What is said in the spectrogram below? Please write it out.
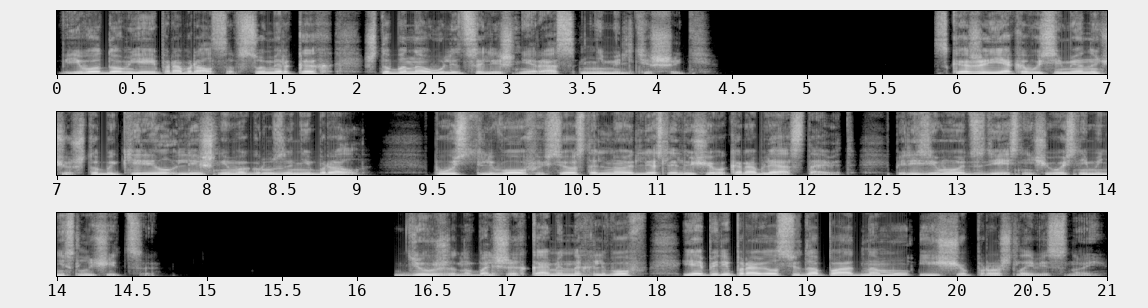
В его дом я и пробрался в сумерках, чтобы на улице лишний раз не мельтешить. Скажи Якову Семеновичу, чтобы Кирилл лишнего груза не брал. Пусть Львов и все остальное для следующего корабля оставит. Перезимуют здесь, ничего с ними не случится. Дюжину больших каменных львов я переправил сюда по одному еще прошлой весной.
